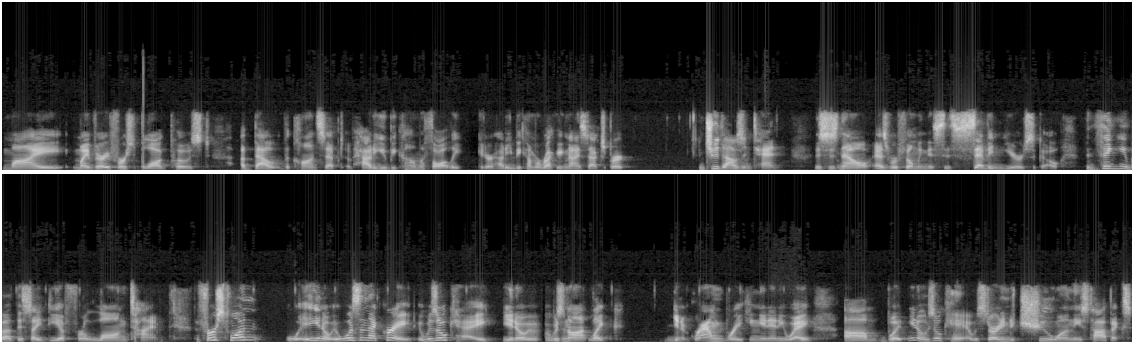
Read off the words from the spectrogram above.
my my very first blog post about the concept of how do you become a thought leader, how do you become a recognized expert in 2010. This is now, as we're filming this, is seven years ago. Been thinking about this idea for a long time. The first one, you know, it wasn't that great. It was okay. You know, it was not like, you know, groundbreaking in any way. Um, but, you know, it was okay. I was starting to chew on these topics.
